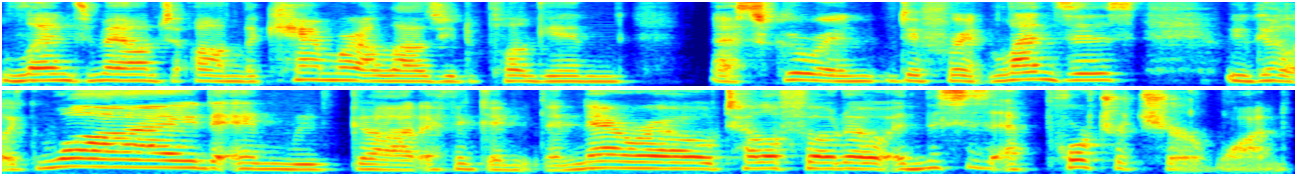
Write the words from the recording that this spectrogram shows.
lens mount on the camera allows you to plug in, uh, screw in different lenses. We've got like wide and we've got, I think, a, a narrow telephoto, and this is a portraiture one.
